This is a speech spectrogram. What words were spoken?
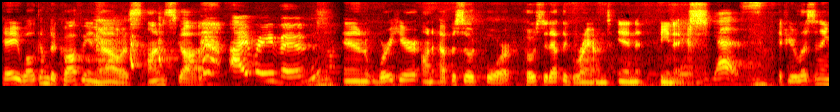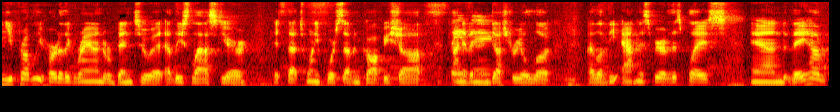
Hey, welcome to Coffee and House. I'm Scott, I'm Raven. and we're here on episode four, hosted at the Grand in Phoenix. Yes. If you're listening, you've probably heard of the Grand or been to it at least last year. It's that 24 7 coffee shop, kind of an industrial look. I love the atmosphere of this place, and they have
